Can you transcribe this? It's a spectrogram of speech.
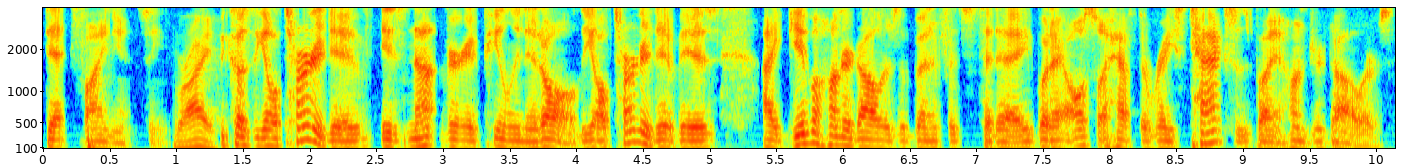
debt financing. Right. Because the alternative is not very appealing at all. The alternative is I give $100 of benefits today, but I also have to raise taxes by $100.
